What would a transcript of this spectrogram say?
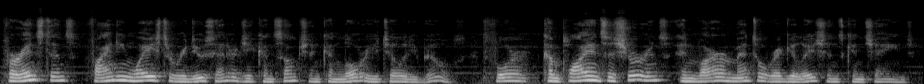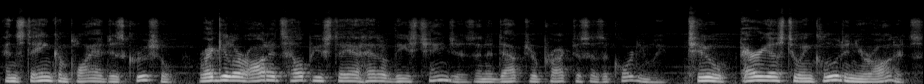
For instance, finding ways to reduce energy consumption can lower utility bills. Four, compliance assurance, environmental regulations can change, and staying compliant is crucial. Regular audits help you stay ahead of these changes and adapt your practices accordingly. Two, areas to include in your audits.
